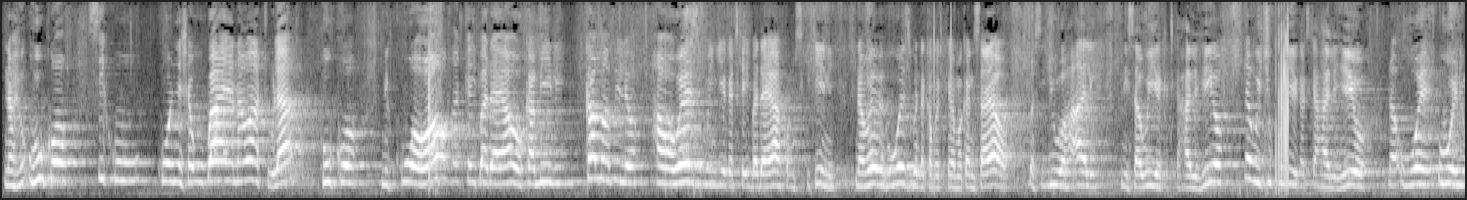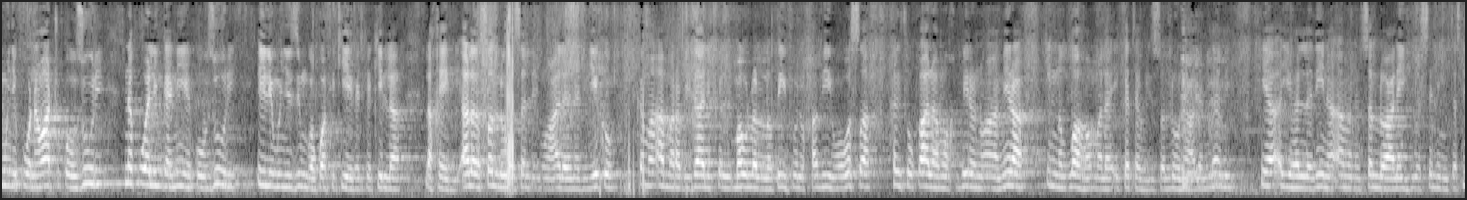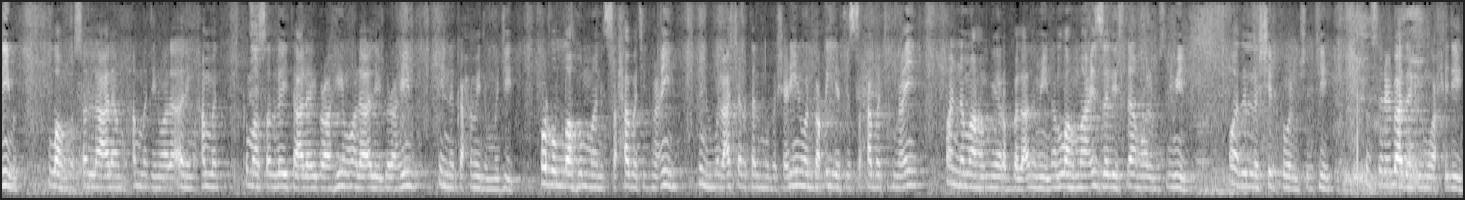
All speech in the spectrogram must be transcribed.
Na huko siku kuonyesha ubaya na watu la huko ni kuwa wao katika ibada yao kamili kama vile hawawezi kuingia katika ibada yako msikitini na wewe huwezi kwenda katika makanisa yao basi jua hali ni sawia katika hali hiyo na uichukulie katika hali hiyo na uwe, uwe ni mwenye kuwa na watu kwa uzuri na kuwalingania kwa uzuri ili Mwenyezi Mungu akuafikie katika kila la khairi ala sallu wa sallimu ala nabiyikum kama amara bidhalika al-maula al-latif al-khabir wa wasa haythu qala mukhbiran wa amira inna Allaha wa malaikatahu yusalluna ala an-nabi ya ayyuhalladhina amanu sallu alayhi wa sallimu taslima اللهم صل على محمد وعلى ال محمد كما صليت على إبراهيم وعلى ال إبراهيم انك حميد مجيد وارض اللهم عن الصحابه اجمعين منهم العشره المبشرين وعن بقيه الصحابه اجمعين وان معهم يا رب العالمين اللهم اعز الاسلام والمسلمين واذل الشرك والمشركين. وانصر عبادك الموحدين.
